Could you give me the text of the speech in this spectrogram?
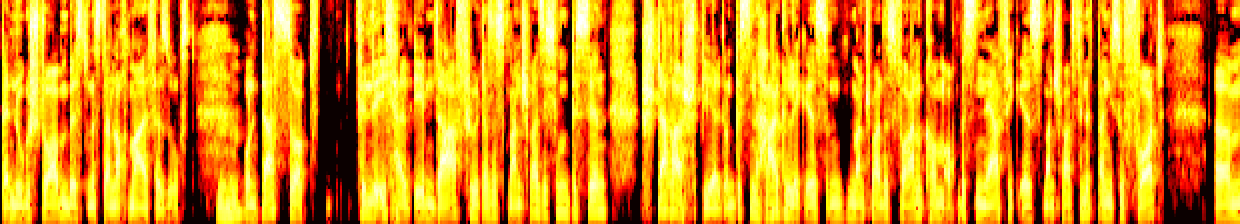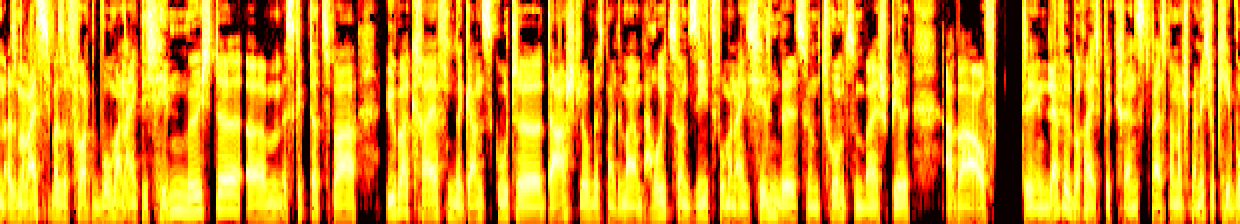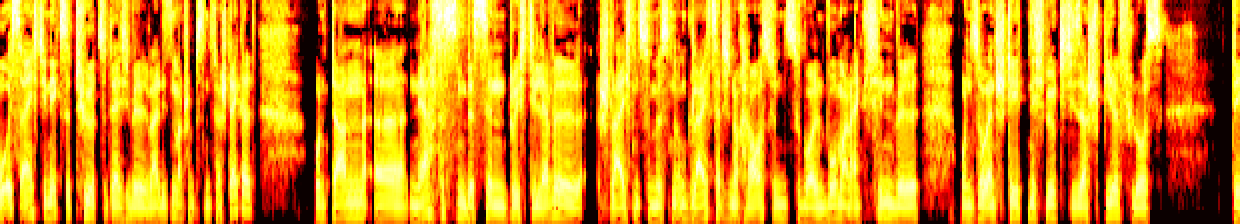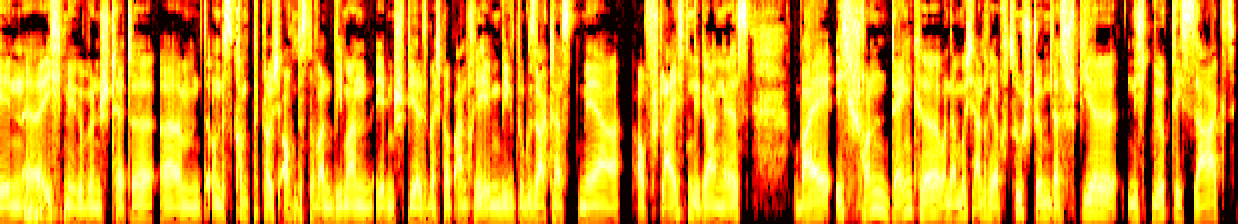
wenn du gestorben bist und es dann nochmal versuchst. Mhm. Und das sorgt finde ich halt eben dafür, dass es manchmal sich ein bisschen starrer spielt und ein bisschen hakelig ist und manchmal das Vorankommen auch ein bisschen nervig ist. Manchmal findet man nicht sofort, ähm, also man weiß nicht mal sofort, wo man eigentlich hin möchte. Ähm, es gibt da zwar übergreifend eine ganz gute Darstellung, dass man halt immer am Horizont sieht, wo man eigentlich hin will, zu einem Turm zum Beispiel, aber auf den Levelbereich begrenzt, weiß man manchmal nicht, okay, wo ist eigentlich die nächste Tür, zu der ich will, weil die sind manchmal ein bisschen versteckelt und dann äh, nervt es ein bisschen, durch die Level schleichen zu müssen, um gleichzeitig noch herausfinden zu wollen, wo man eigentlich hin will und so entsteht nicht wirklich dieser Spielfluss, den äh, mhm. ich mir gewünscht hätte. Ähm, und es kommt, glaube ich, auch ein bisschen darauf an, wie man eben spielt. Aber ich glaube, André eben, wie du gesagt hast, mehr auf Schleichen gegangen ist. Wobei ich schon denke, und da muss ich André auch zustimmen, das Spiel nicht wirklich sagt,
